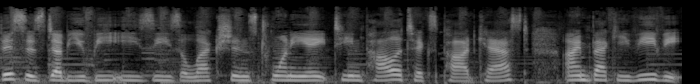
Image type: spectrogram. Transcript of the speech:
This is WBEZ's Elections 2018 Politics podcast. I'm Becky Vevea.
